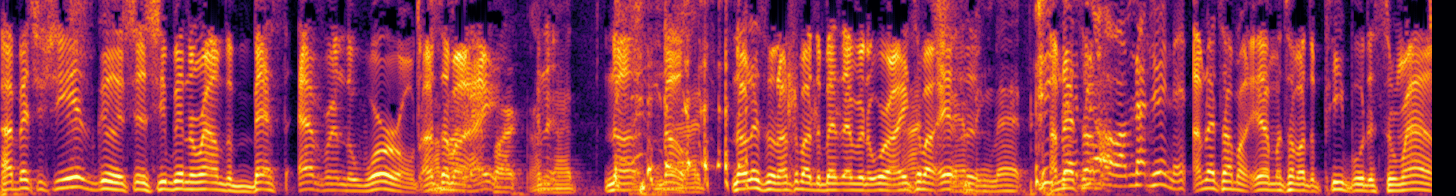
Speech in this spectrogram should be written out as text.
I bet you she is good. She she been around the best ever in the world. I'm, I'm talking about that I- part. I'm not. No, no, no. Listen, I'm talking about the best ever in the world. I ain't I'm talking about. stamping that. I'm not talking- No, I'm not doing that. I'm not talking about him. I'm talking about the people that surround.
